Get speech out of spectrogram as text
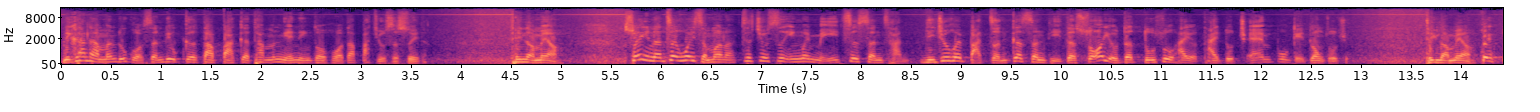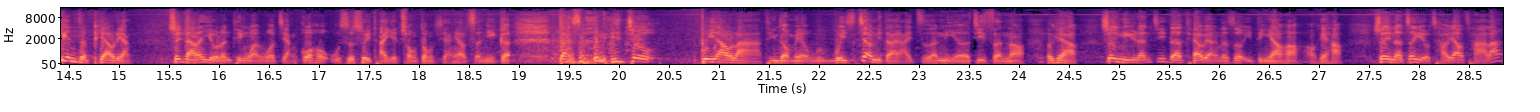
你看他们如果生六个到八个，他们年龄都活到八九十岁的。听到没有？所以呢，这为什么呢？这就是因为每一次生产，你就会把整个身体的所有的毒素还有态度全部给弄出去。听到没有？会变得漂亮。所以当然有人听完我讲过后，五十岁他也冲动想要生一个，但是你就。不要啦，听懂没有？我叫你的孩子女儿去生哦。OK 好，所以女人记得调养的时候一定要哈。OK 好，所以呢，这有草药茶啦，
